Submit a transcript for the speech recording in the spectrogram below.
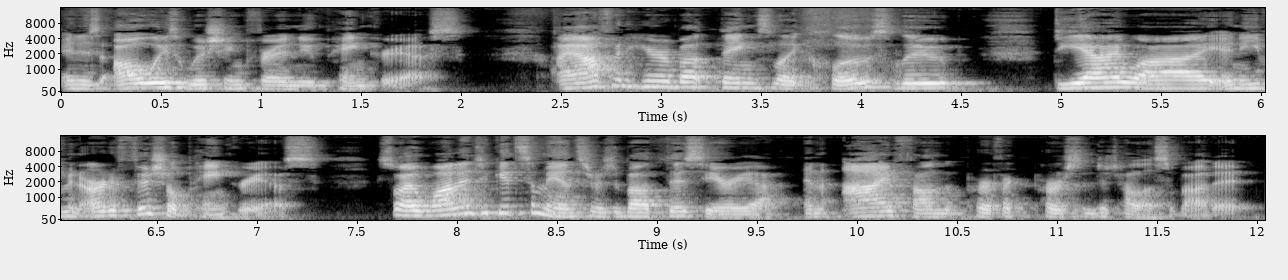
and is always wishing for a new pancreas. I often hear about things like closed loop, DIY, and even artificial pancreas. So I wanted to get some answers about this area, and I found the perfect person to tell us about it.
